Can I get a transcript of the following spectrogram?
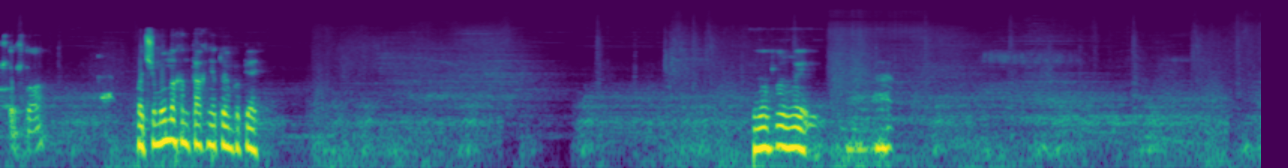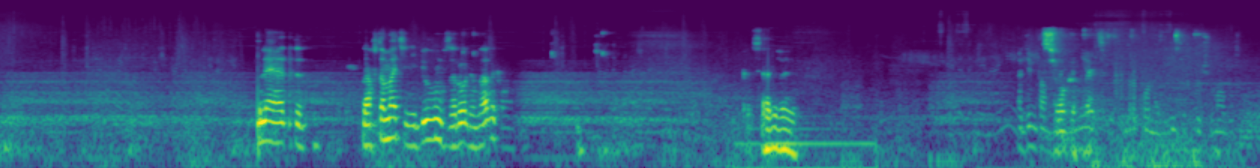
Что-что? Почему на хантах нету МП5? Ну, вы. Бля, это... На автомате не белун за ролью надо кому Косяк, Женя. Один там катайте. дракона, здесь их кучу могут.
